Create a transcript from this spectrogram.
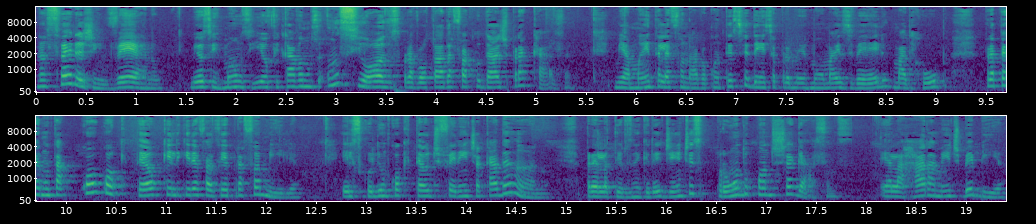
Nas férias de inverno, meus irmãos e eu ficávamos ansiosos para voltar da faculdade para casa. Minha mãe telefonava com antecedência para meu irmão mais velho, Madhope, para perguntar qual coquetel que ele queria fazer para a família. Ele escolhia um coquetel diferente a cada ano, para ela ter os ingredientes prontos quando chegássemos. Ela raramente bebia,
